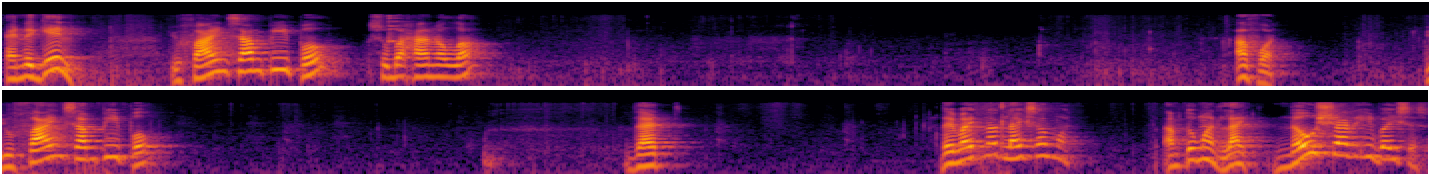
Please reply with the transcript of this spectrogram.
And again, you find some people, subhanallah, Afwan. You find some people that they might not like someone. I'm talking about like, no shari basis.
